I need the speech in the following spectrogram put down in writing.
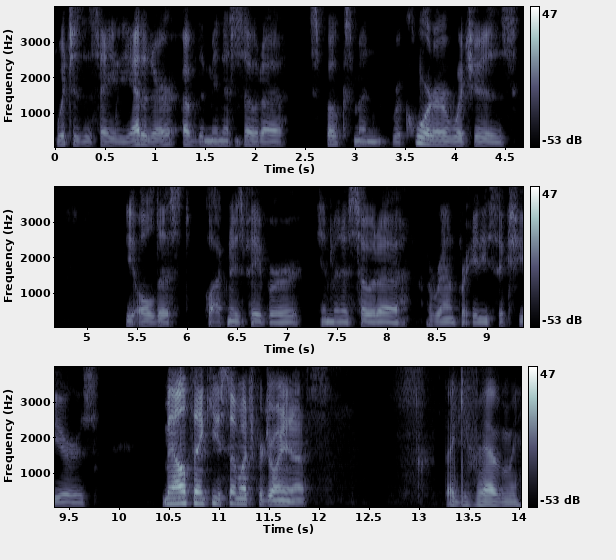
which is to say, the editor of the Minnesota Spokesman Recorder, which is the oldest black newspaper in Minnesota, around for 86 years. Mel, thank you so much for joining us. Thank you for having me.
